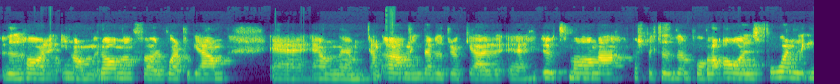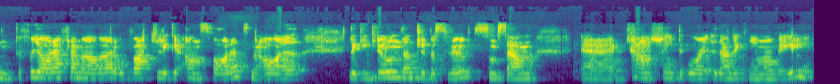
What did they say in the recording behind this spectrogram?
Vi har inom ramen för våra program eh, en, en övning där vi brukar eh, utmana perspektiven på vad AI får eller inte får göra framöver och vart ligger ansvaret när AI lägger grunden till beslut som sen Eh, kanske inte går i den riktning man vill.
